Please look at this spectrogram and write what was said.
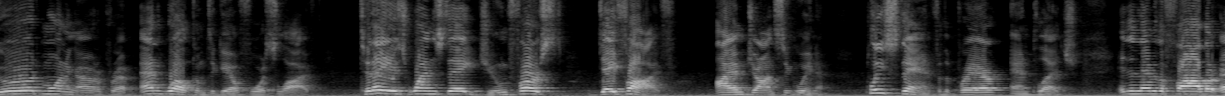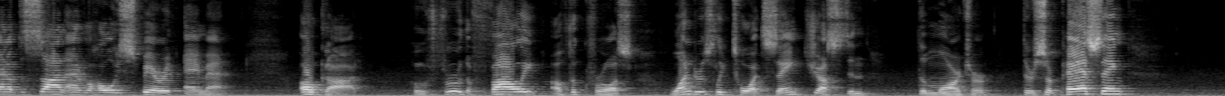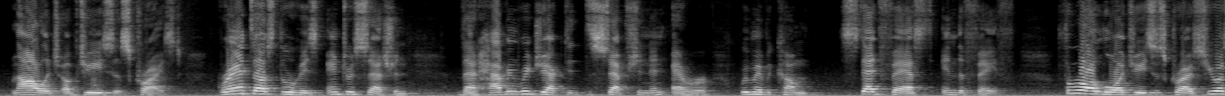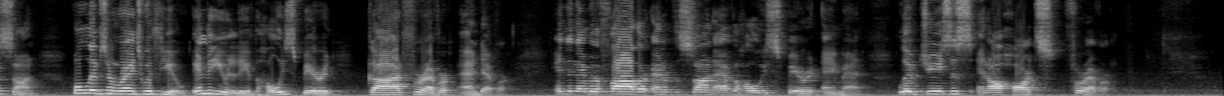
Prep, and welcome to Gale Force Live. Today is Wednesday, June 1st, day 5. I am John Seguina. Please stand for the prayer and pledge. In the name of the Father, and of the Son, and of the Holy Spirit, amen. O God, who through the folly of the cross wondrously taught Saint Justin the martyr the surpassing knowledge of Jesus Christ, grant us through his intercession that having rejected deception and error, we may become steadfast in the faith. Through our Lord Jesus Christ, your Son, who lives and reigns with you in the unity of the Holy Spirit, God forever and ever. In the name of the Father, and of the Son, and of the Holy Spirit, amen. Live Jesus in our hearts forever.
